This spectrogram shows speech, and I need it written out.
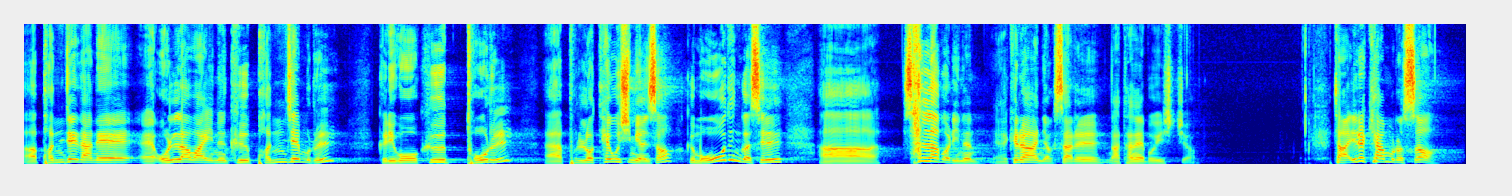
어, 번제단에 올라와 있는 그 번제물을 그리고 그 돌을 아, 불로 태우시면서 그 모든 것을 아, 살라버리는 예, 그러한 역사를 나타내 보이시죠. 자 이렇게 함으로써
